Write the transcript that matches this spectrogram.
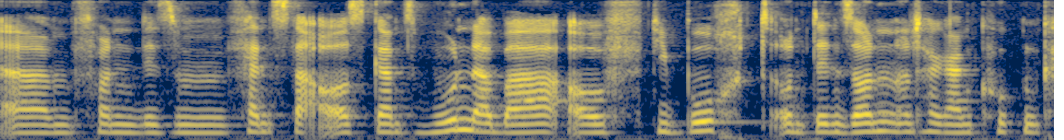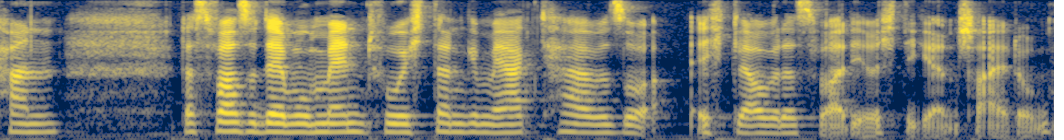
ähm, von diesem Fenster aus ganz wunderbar auf die Bucht und den Sonnenuntergang gucken kann. Das war so der Moment, wo ich dann gemerkt habe, so, ich glaube, das war die richtige Entscheidung,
